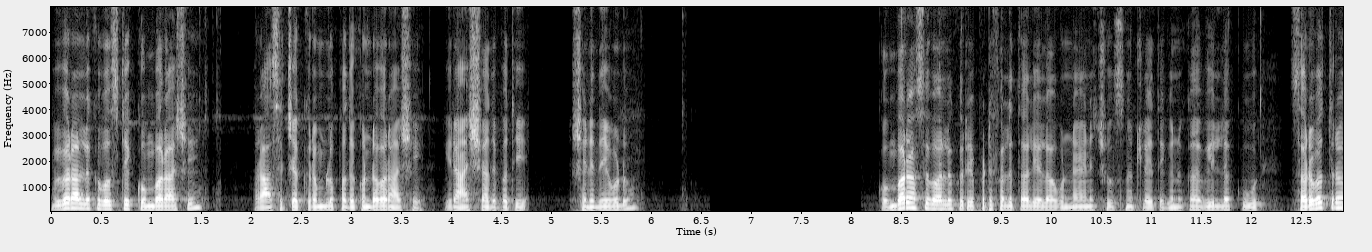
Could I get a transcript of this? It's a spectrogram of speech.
వివరాలకు వస్తే కుంభరాశి రాశి చక్రంలో పదకొండవ రాశి. ఈ రాశ్యాధిపతి శనిదేవుడు కుంభరాశి వాళ్ళకు రేపటి ఫలితాలు ఎలా ఉన్నాయని చూసినట్లయితే గనుక వీళ్ళకు సర్వత్రా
